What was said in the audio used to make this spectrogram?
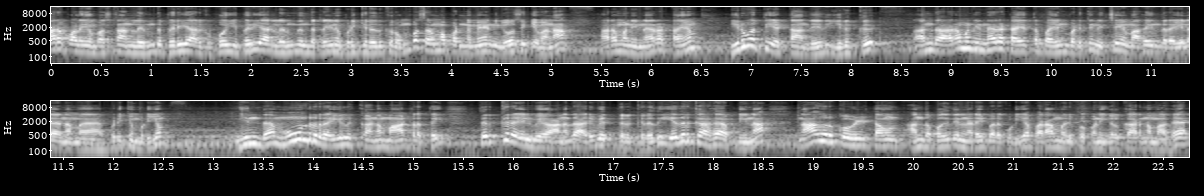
ஆரப்பாளையம் பஸ் ஸ்டாண்ட்லேருந்து பெரியாருக்கு போய் பெரியார்லேருந்து இந்த ட்ரெயினை பிடிக்கிறதுக்கு ரொம்ப சிரமப்படணுமே நீ யோசிக்க வேணாம். அரை மணி நேரம் டைம் இருபத்தி எட்டாம் தேதி இருக்குது அந்த அரை மணி நேர டயத்தை பயன்படுத்தி நிச்சயமாக இந்த ரயிலை நம்ம பிடிக்க முடியும். இந்த மூன்று ரயிலுக்கான மாற்றத்தை தெற்கு ரயில்வே ஆனது அறிவித்திருக்கிறது. எதற்காக அப்படின்னா நாகர்கோவில் டவுன் அந்த பகுதியில் நடைபெறக்கூடிய பராமரிப்பு பணிகள் காரணமாக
